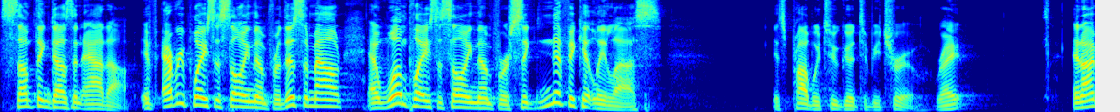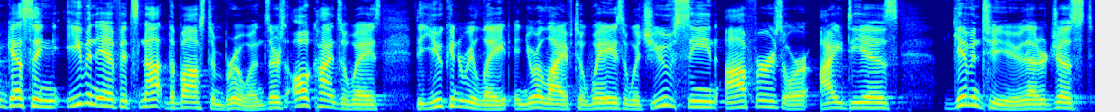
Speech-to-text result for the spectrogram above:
Something doesn't add up. If every place is selling them for this amount and one place is selling them for significantly less, it's probably too good to be true, right? And I'm guessing, even if it's not the Boston Bruins, there's all kinds of ways that you can relate in your life to ways in which you've seen offers or ideas given to you that are just,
